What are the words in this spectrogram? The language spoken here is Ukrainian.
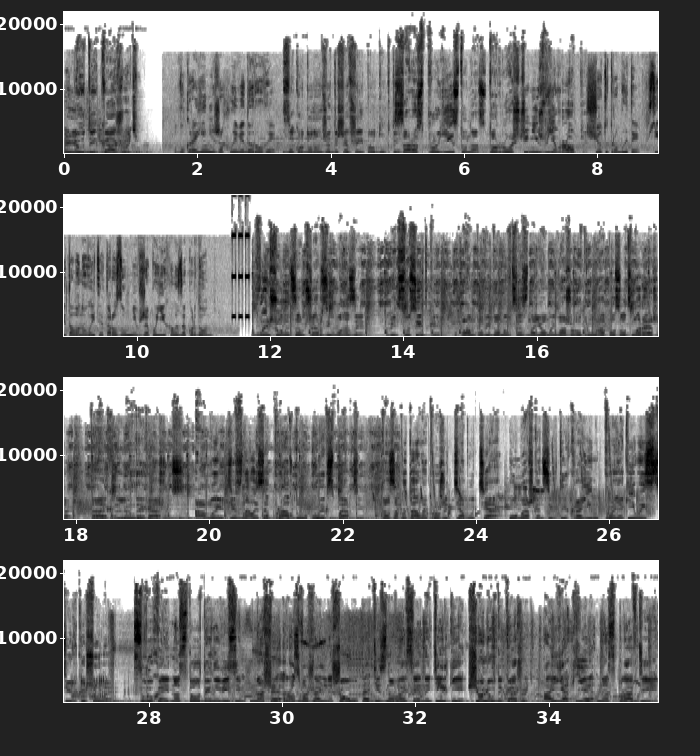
Люди кажуть, В Україні жахливі дороги. за кордоном вже дешевше і продукти. Зараз проїзд у нас дорожчий, ніж в Європі. Що тут робити? Всі талановиті та розумні вже поїхали за кордон. Ви чули це в черзі в магазин від сусідки. Вам повідомив це знайомий вашого друга по соцмережах. Так люди кажуть. А ми дізналися правду у експертів та запитали про життя буття у мешканців тих країн, про які ви стільки чули. Слухай на 101,8 наше розважальне шоу та дізнавайся не тільки, що люди кажуть, а як є насправді.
